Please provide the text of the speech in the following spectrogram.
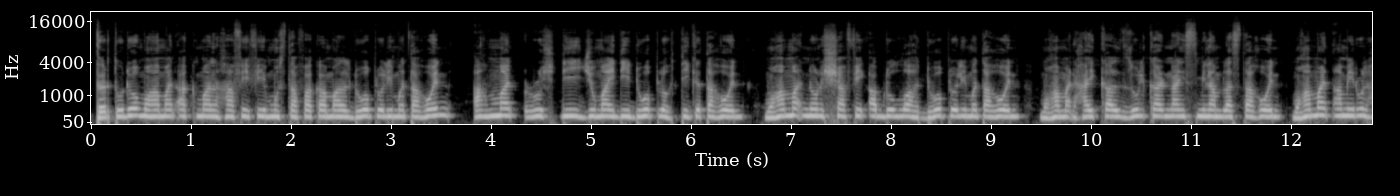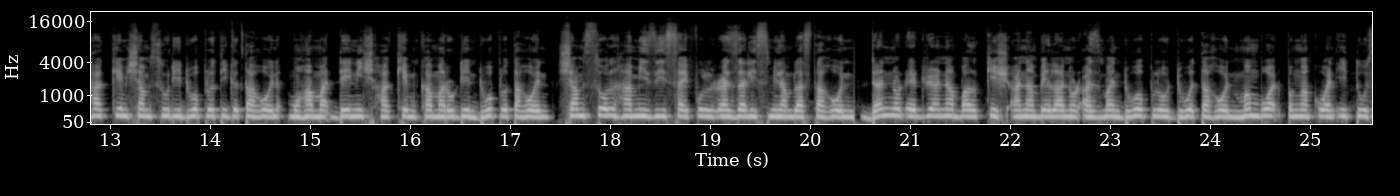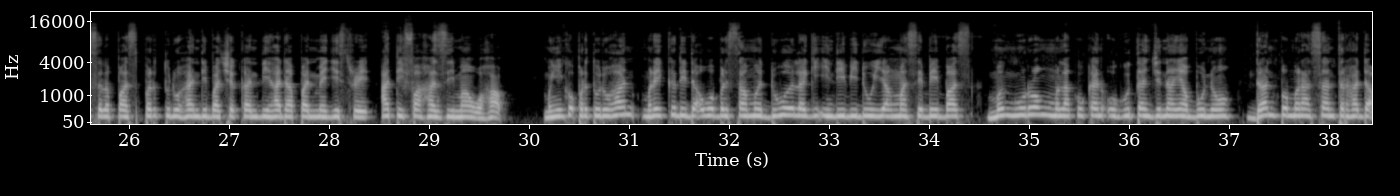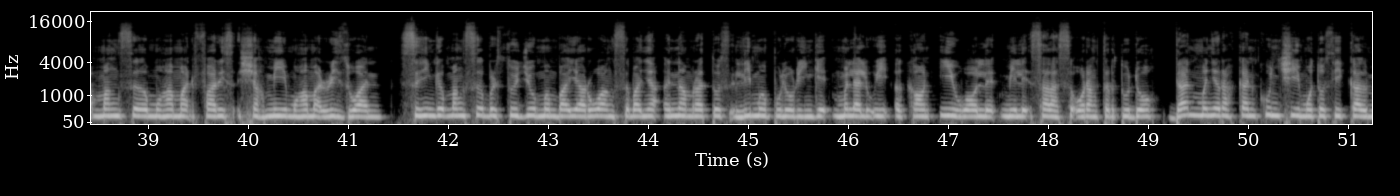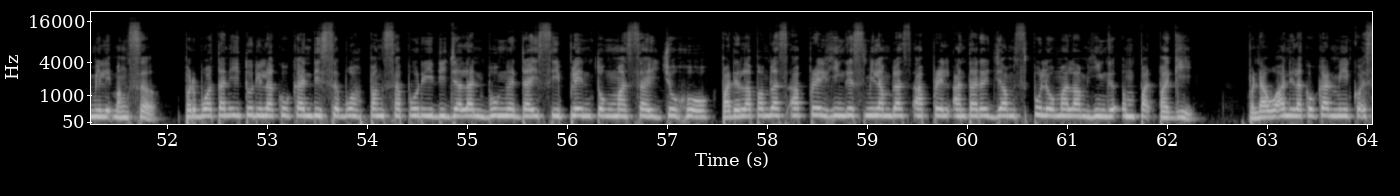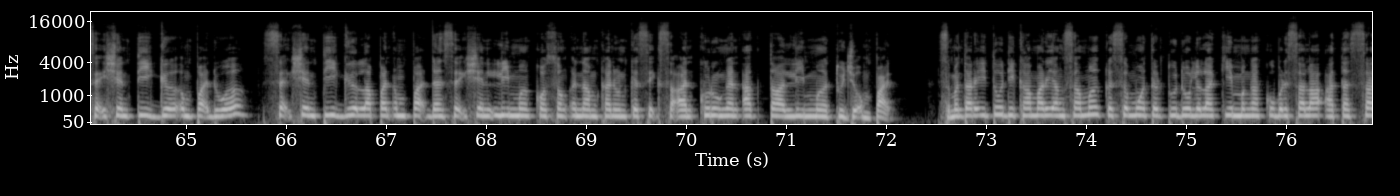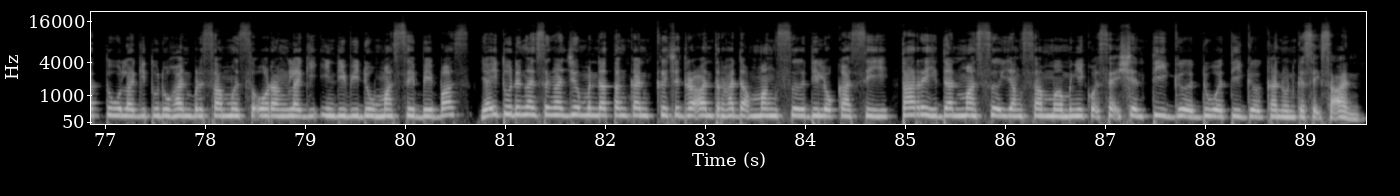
Tertuduh Muhammad Akmal Hafifi Mustafa Kamal 25 tahun, Ahmad Rushdi Jumaidi 23 tahun, Muhammad Nur Syafiq Abdullah 25 tahun, Muhammad Haikal Zulkarnain 19 tahun, Muhammad Amirul Hakim Syamsuri 23 tahun, Muhammad Danish Hakim Kamarudin 20 tahun, Syamsul Hamizi Saiful Razali 19 tahun. Dan Nur Adriana Balkish Anabella Nur Azman 22 tahun. Membuat pengakuan itu selepas pertuduhan dibacakan di hadapan Magistrate Atifah Hazima Wahab. Mengikut pertuduhan, mereka didakwa bersama dua lagi individu yang masih bebas mengurung melakukan ugutan jenayah bunuh dan pemerasan terhadap mangsa Muhammad Faris Syahmi Muhammad Rizwan sehingga mangsa bersetuju membayar wang sebanyak RM650 melalui akaun e-wallet milik salah seorang tertuduh dan menyerahkan kunci motosikal milik mangsa. Perbuatan itu dilakukan di sebuah pangsapuri di Jalan Bunga Daisi Plentong Masai Johor pada 18 April hingga 19 April antara jam 10 malam hingga 4 pagi. Pendakwaan dilakukan mengikut Seksyen 342, Seksyen 384 dan Seksyen 506 Kanun Keseksaan Kurungan Akta 574. Sementara itu, di kamar yang sama, kesemua tertuduh lelaki mengaku bersalah atas satu lagi tuduhan bersama seorang lagi individu masih bebas iaitu dengan sengaja mendatangkan kecederaan terhadap mangsa di lokasi, tarikh dan masa yang sama mengikut Seksyen 323 Kanun Keseksaan.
